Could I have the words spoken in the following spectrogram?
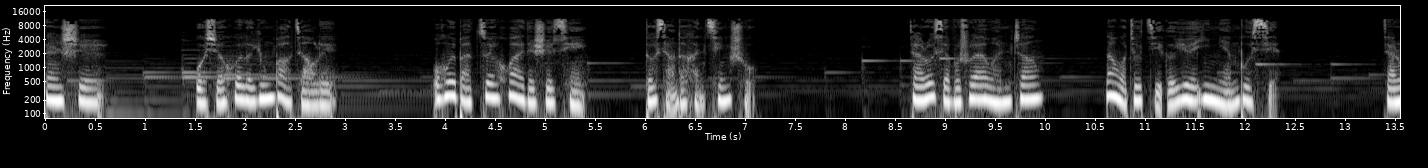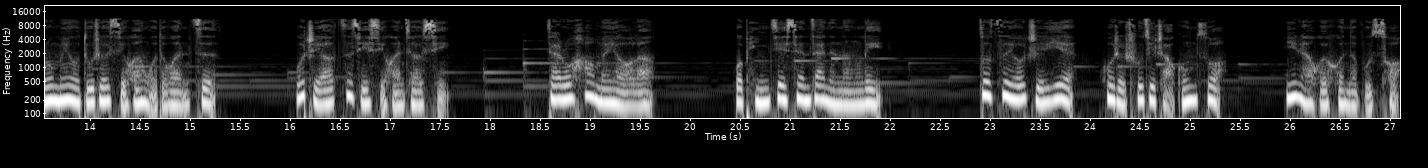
但是，我学会了拥抱焦虑。我会把最坏的事情都想得很清楚。假如写不出来文章，那我就几个月、一年不写。假如没有读者喜欢我的文字，我只要自己喜欢就行。假如号没有了，我凭借现在的能力，做自由职业或者出去找工作，依然会混得不错。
